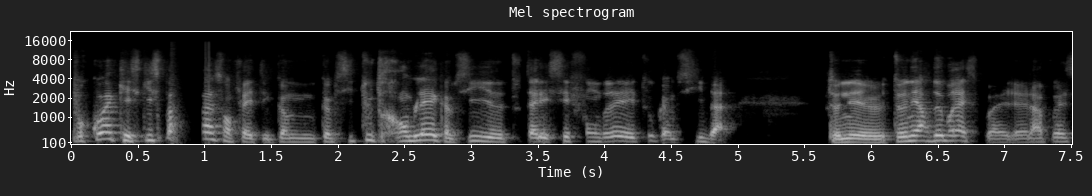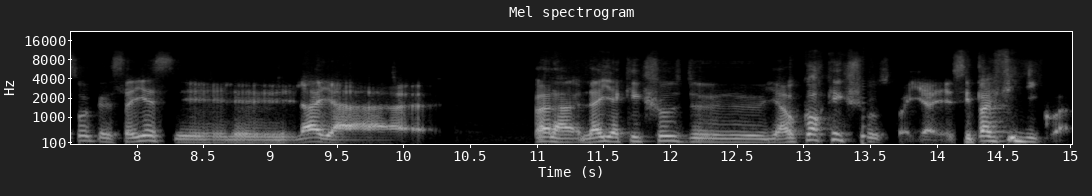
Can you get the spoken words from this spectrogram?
Pourquoi? Qu'est-ce qui se passe, en fait? Comme, comme si tout tremblait, comme si euh, tout allait s'effondrer et tout, comme si, bah, euh, tonnerre de Brest. J'ai l'impression que ça y est, c'est, là, il y a... Voilà, là, il y a quelque chose de... Il y a encore quelque chose, quoi. C'est pas fini, quoi.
